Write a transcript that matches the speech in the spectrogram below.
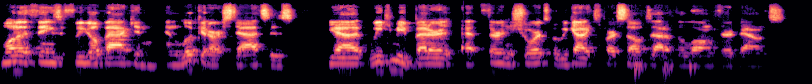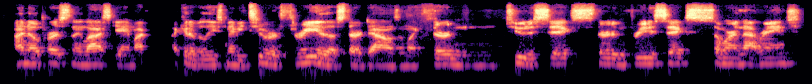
one of the things, if we go back and, and look at our stats, is yeah, we can be better at third and shorts, but we got to keep ourselves out of the long third downs. I know personally, last game, I, I could have at least maybe two or three of those third downs. I'm like third and two to six, third and three to six, somewhere in that range.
